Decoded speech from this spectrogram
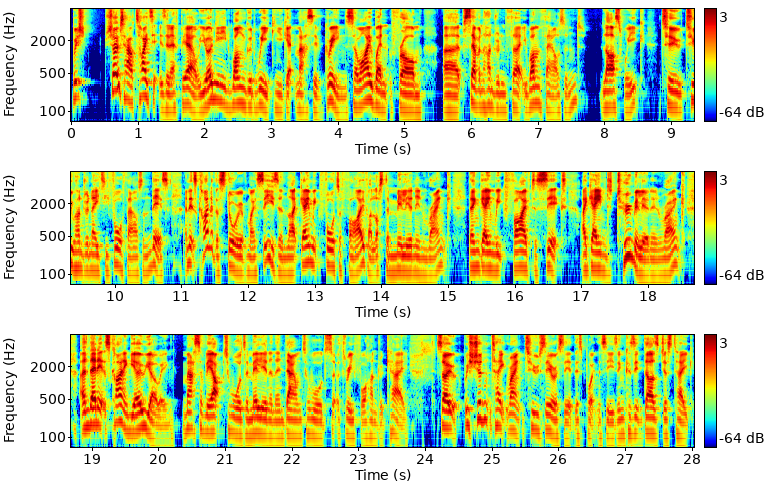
which shows how tight it is in FPL. You only need one good week and you get massive greens. So I went from uh, 731,000 last week to 284,000 this. And it's kind of the story of my season. Like game week 4 to 5, I lost a million in rank. Then game week 5 to 6, I gained 2 million in rank. And then it's kind of yo-yoing, massively up towards a million and then down towards sort of 3 400k. So we shouldn't take rank too seriously at this point in the season because it does just take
